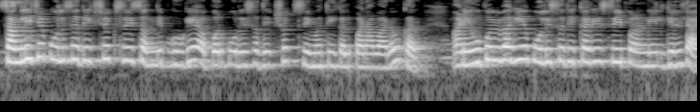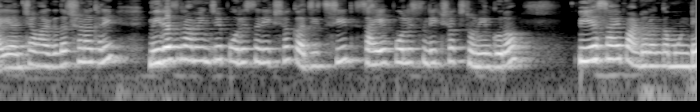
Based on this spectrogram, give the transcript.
सांगलीचे पोलीस अधीक्षक श्री संदीप घुगे अपर पोलीस अधीक्षक श्रीमती कल्पना वारवकर आणि उपविभागीय पोलीस अधिकारी श्री प्रनिल गिल्टा यांच्या मार्गदर्शनाखाली मिरज ग्रामीणचे पोलीस निरीक्षक अजित सीद सहाय्यक पोलीस निरीक्षक Sunil Gurav p s i Pandurang Munde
